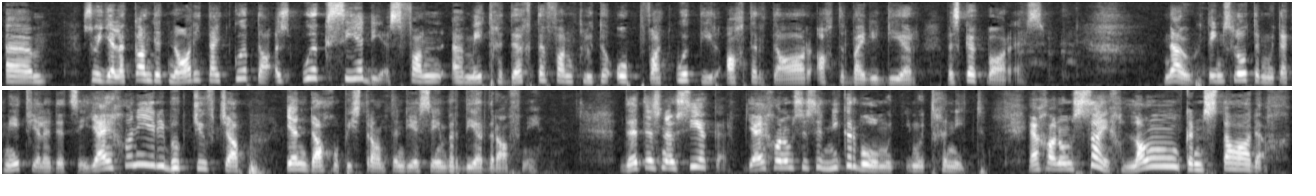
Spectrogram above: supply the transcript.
Ehm um, so julle kan dit na die tyd koop. Daar is ook CD's van uh, met gedigte van Kloete op wat ook hier agter daar agter by die deur beskikbaar is. Nou, ten slotte moet ek net vir julle dit sê. Jy gaan nie hierdie boek tjoef chap een dag op die strand in Desember deurdraf nie. Dit is nou seker. Jy gaan hom soos 'n nikkerbol moet moet geniet. Jy gaan hom suig lank en stadig,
